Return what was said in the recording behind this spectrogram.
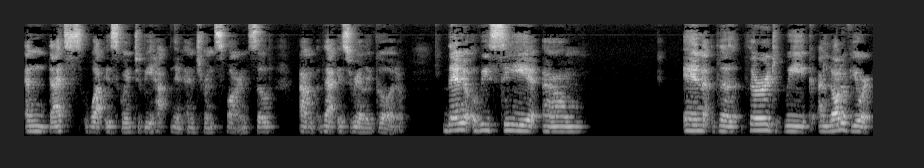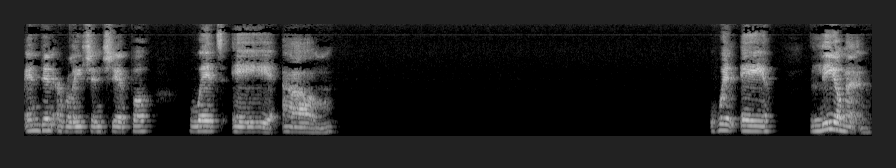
And that's what is going to be happening and transpiring. So um, that is really good. Then we see um, in the third week, a lot of you are ending a relationship with a um, with a Leo man.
